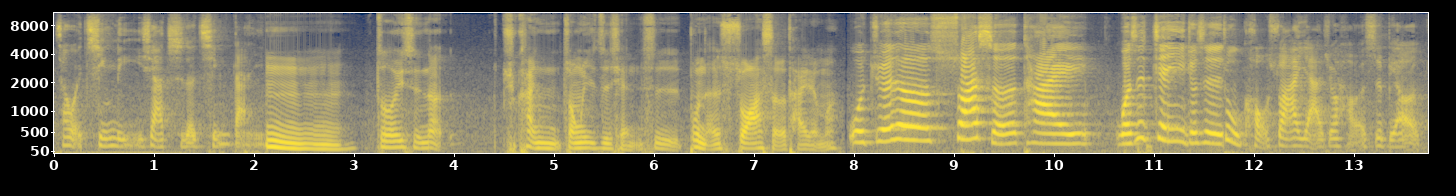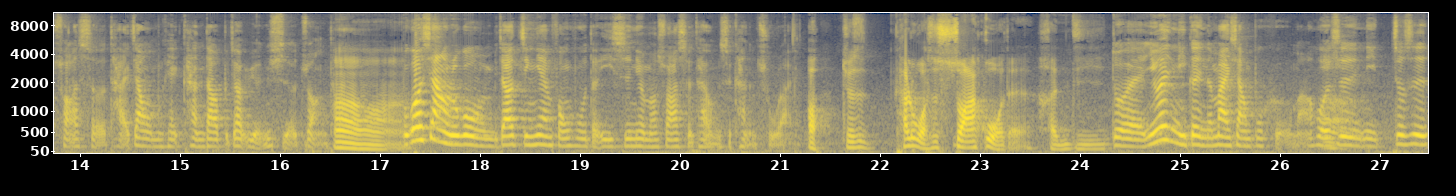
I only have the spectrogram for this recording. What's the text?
稍微清理一下，吃的清淡一点。嗯，周医师，那去看中医之前是不能刷舌苔的吗？我觉得刷舌苔。我是建议就是漱口刷牙就好了，是不要刷舌苔，这样我们可以看到比较原始的状态。嗯，不过像如果我们比较经验丰富的医师，你有没有刷舌苔？我们是看得出来。哦，就是他如果是刷过的痕迹。对，因为你跟你的脉象不合嘛，或者是你就是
